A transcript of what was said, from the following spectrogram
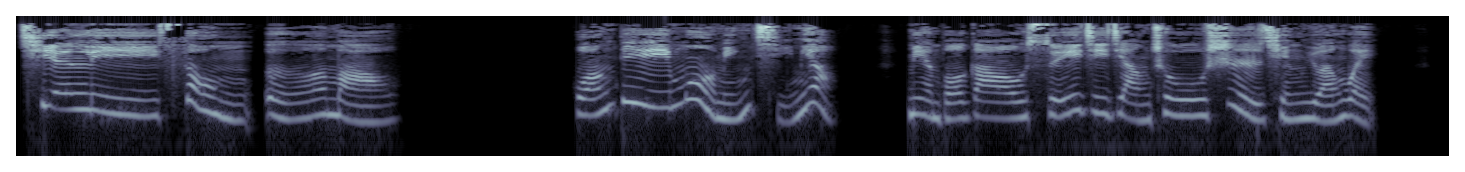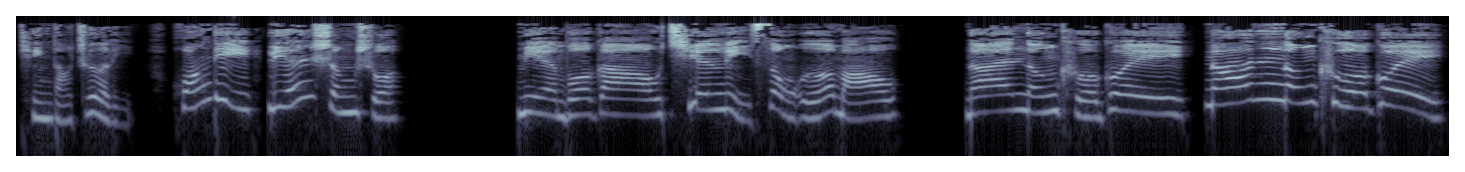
千里送鹅毛。皇帝莫名其妙。面伯高随即讲出事情原委。听到这里，皇帝连声说：“面伯高千里送鹅毛，难能可贵，难能可贵。”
